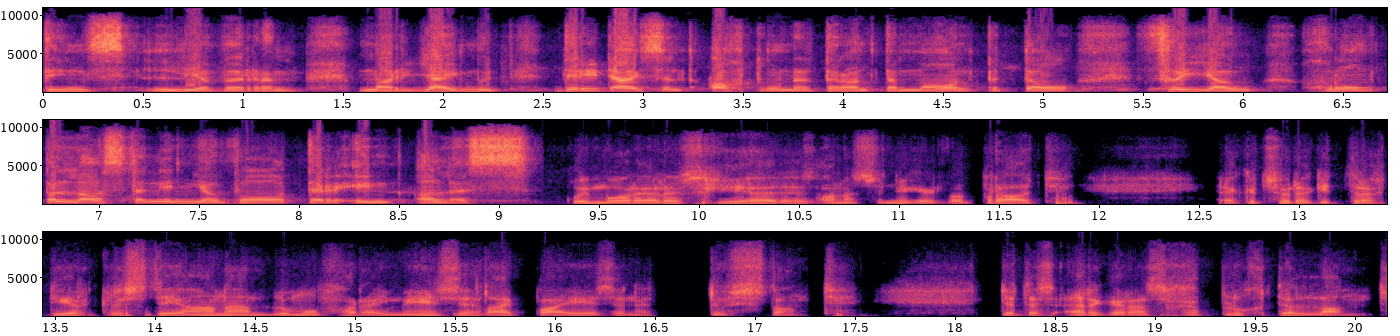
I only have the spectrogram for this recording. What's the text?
dienslewering, maar jy moet R3800 'n maand betaal vir jou grondbelasting en jou water en alles. Goeiemôre RSG, dis Hannes van Niekerk wat praat. Ek het so rukkie terug deur Christiana en Bloemhof gery. Mense, daai paai is in 'n toestand. Dit is erger as geploegde land.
